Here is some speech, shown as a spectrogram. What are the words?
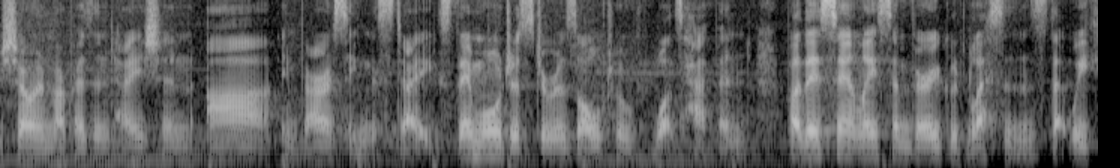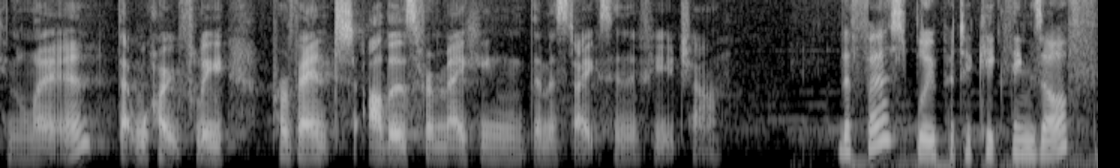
show in my presentation are embarrassing mistakes. They're more just a result of what's happened. But there's certainly some very good lessons that we can learn that will hopefully prevent others from making the mistakes in the future. The first blooper to kick things off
